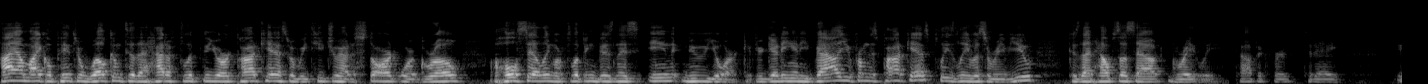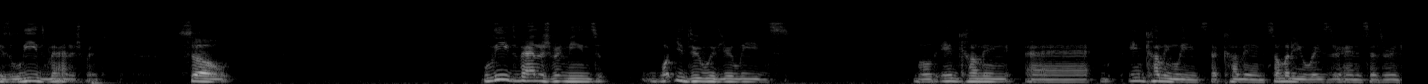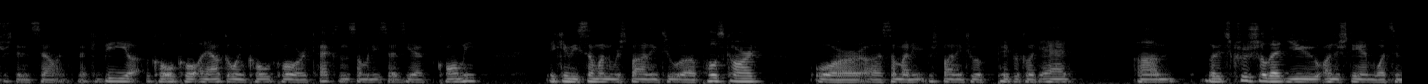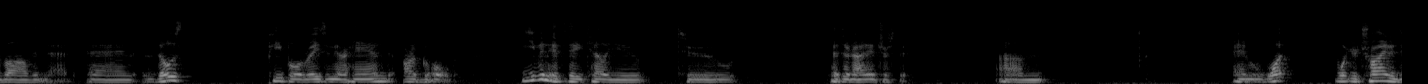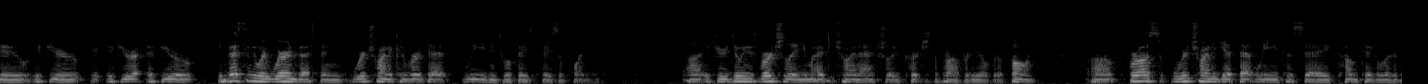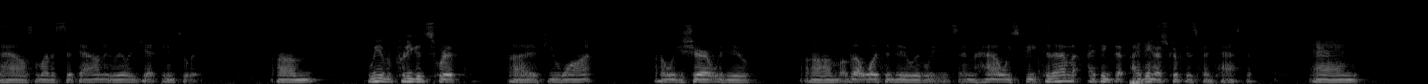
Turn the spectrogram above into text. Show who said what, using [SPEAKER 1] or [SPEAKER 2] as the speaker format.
[SPEAKER 1] Hi, I'm Michael Pinter. Welcome to the How to Flip New York podcast, where we teach you how to start or grow a wholesaling or flipping business in New York. If you're getting any value from this podcast, please leave us a review because that helps us out greatly. Topic for today is leads management. So, leads management means what you do with your leads both incoming uh, incoming leads that come in. Somebody who raises their hand and says they're interested in selling. That could be a cold call, an outgoing cold call, or a text, and somebody says, "Yeah, call me." It can be someone responding to a postcard, or uh, somebody responding to a pay-per-click ad. Um, but it's crucial that you understand what's involved in that, and those people raising their hand are gold, even if they tell you to that they're not interested. Um, and what what you're trying to do if you're if you're if you're investing the way we're investing we're trying to convert that lead into a face-to-face appointment. Uh, if you're doing this virtually you might be trying to actually purchase the property over the phone. Uh, for us we're trying to get that lead to say come take a look at the house and let us sit down and really get into it. Um, we have a pretty good script uh, if you want uh, we can share it with you um, about what to do with leads and how we speak to them. I think that i think our script is fantastic. And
